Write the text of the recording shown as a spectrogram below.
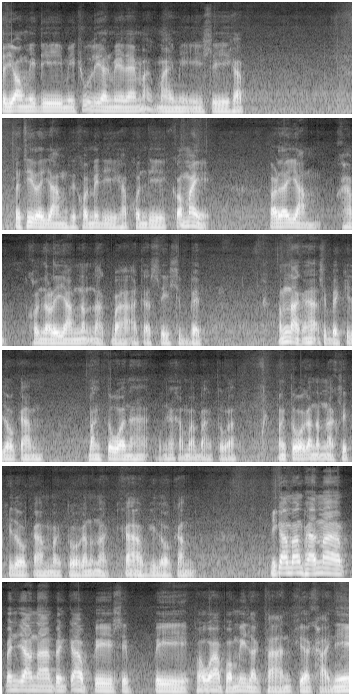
ระยองมีดีมีทุเรียนมีอะไรมากมายมีอีซีครับ แต่ที่ระยำคือคนไม่ดีครับ คนดีก็ไม่ระยำครับ คนระยำน้ำหนักบาอาจจะ41น้ำหนักนะฮะ11กิโลกรัมบางตัวนะฮะผมใช้คำว่าบางตัวางตัวก็น้ำหนัก 10 กิโลกรัม บางตัวก็น้ำหนัก 9 กิโลกรัม มีการวางแผนมาเป็นยาวนานเป็น 9 ปี 10 ปี เพราะว่าผมมีหลักฐานเครือข่ายนี้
